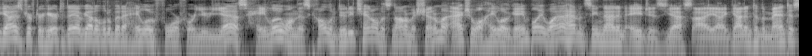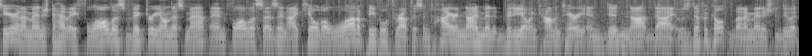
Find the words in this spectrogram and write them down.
guys, Drift0r here. Today I've got a little bit of Halo 4 for you. Yes, Halo on this Call of Duty channel that's not a machinima, actual Halo gameplay. Why I haven't seen that in ages. Yes, I uh, got into the Mantis here and I managed to have a flawless victory on this map, and flawless as in I killed a lot of people throughout this entire 9 minute video and commentary and did not die. It was difficult, but I managed to do it.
